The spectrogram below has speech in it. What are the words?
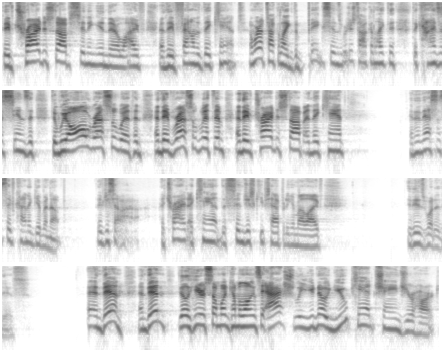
they've tried to stop sinning in their life, and they've found that they can't. And we're not talking like the big sins. We're just talking like the, the kinds of sins that, that we all wrestle with. And, and they've wrestled with them, and they've tried to stop, and they can't. And in essence, they've kind of given up. They've just said, I, I tried, I can't. The sin just keeps happening in my life. It is what it is. And then, and then they'll hear someone come along and say, actually, you know, you can't change your heart.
